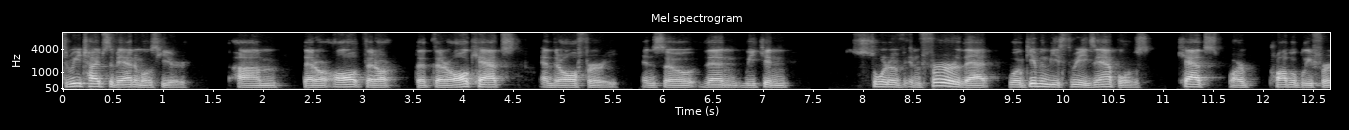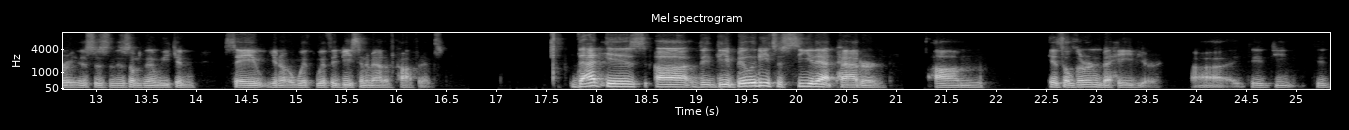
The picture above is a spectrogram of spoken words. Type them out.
three types of animals here um, that are all that are that they're all cats and they're all furry. And so then we can sort of infer that, well, given these three examples, cats are probably furry. This is this is something that we can say, you know, with with a decent amount of confidence that is uh, the, the ability to see that pattern um, is a learned behavior. Uh, the, the, the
